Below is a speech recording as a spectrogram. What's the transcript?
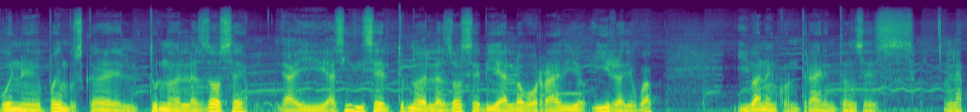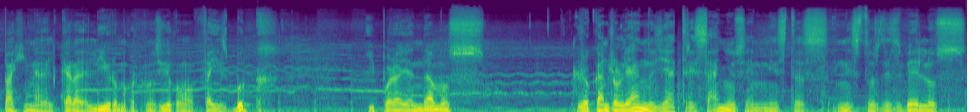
pueden, pueden buscar el turno de las 12, ahí así dice el turno de las 12 vía Lobo Radio y Radio WAP y van a encontrar entonces la página del cara del libro, mejor conocido como Facebook. Y por ahí andamos rock and rollando ya tres años en, estas, en estos desvelos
